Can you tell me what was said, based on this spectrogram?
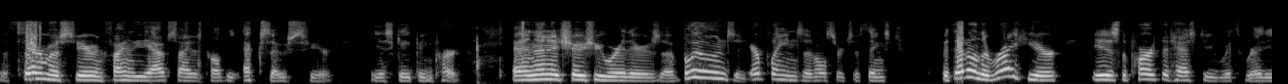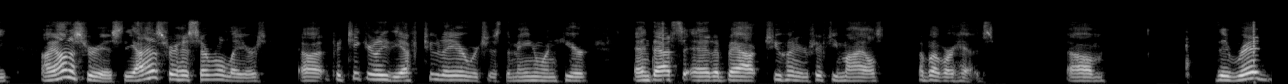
the thermosphere, and finally the outside is called the exosphere, the escaping part. And then it shows you where there's uh, balloons and airplanes and all sorts of things. But then on the right here is the part that has to do with where the ionosphere is. The ionosphere has several layers, uh, particularly the F2 layer, which is the main one here. And that's at about 250 miles above our heads. Um, the red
